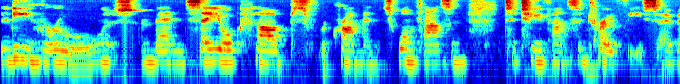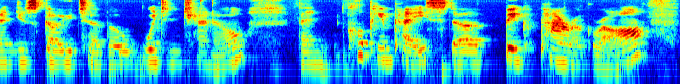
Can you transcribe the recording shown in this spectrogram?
league rules and then say your club's requirements 1000 to 2000 trophies so then just go to the wooden channel then copy and paste a big paragraph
